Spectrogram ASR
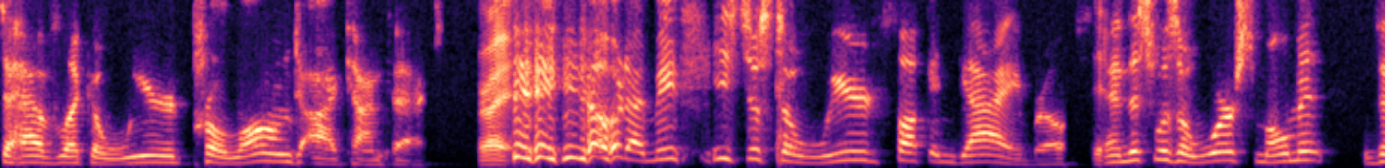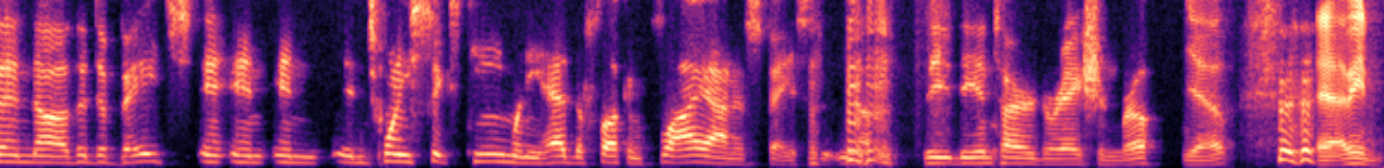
to have like a weird prolonged eye contact. Right. you know what I mean? He's just a weird fucking guy, bro. Yeah. And this was a worse moment than uh, the debates in, in, in in 2016 when he had the fucking fly on his face. You know, the the entire duration, bro. Yep. yeah, I mean,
